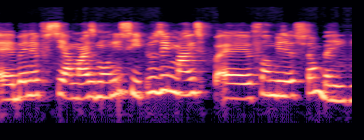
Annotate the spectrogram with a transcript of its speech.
é, beneficiar mais municípios e mais é, famílias também.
